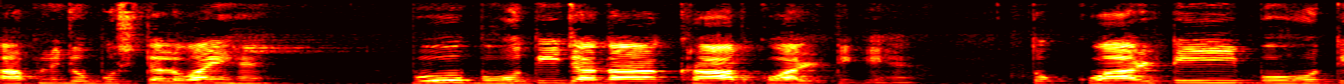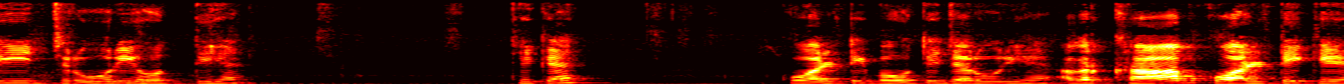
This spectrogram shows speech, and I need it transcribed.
आपने जो बुश डलवाए हैं, वो बहुत ही ज़्यादा ख़राब क्वालिटी के हैं। तो क्वालिटी बहुत ही ज़रूरी होती है, ठीक है? क्वालिटी बहुत ही ज़रूरी है। अगर ख़राब क्वालिटी के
